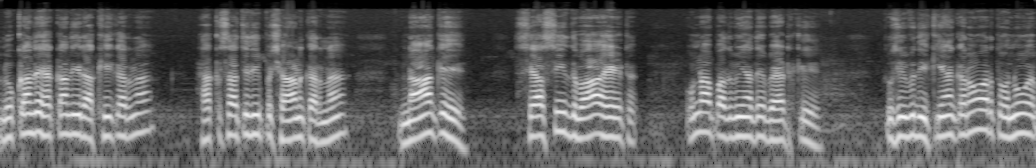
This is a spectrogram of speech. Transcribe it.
ਲੋਕਾਂ ਦੇ ਹੱਕਾਂ ਦੀ ਰਾਖੀ ਕਰਨਾ, ਹੱਕ ਸੱਚ ਦੀ ਪਛਾਣ ਕਰਨਾ, ਨਾ ਕਿ ਸਿਆਸੀ ਦਬਾਅ ਹੇਠ ਉਹਨਾਂ ਪਦਵੀਆਂ ਤੇ ਬੈਠ ਕੇ ਤੁਸੀਂ ਵਧੀਕੀਆਂ ਕਰੋ। ਔਰ ਤੁਹਾਨੂੰ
